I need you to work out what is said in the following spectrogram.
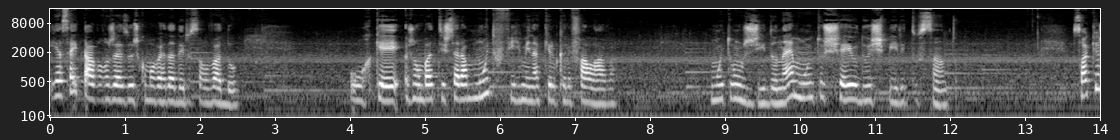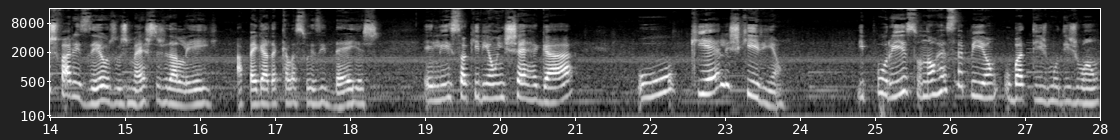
e aceitavam Jesus como verdadeiro Salvador. Porque João Batista era muito firme naquilo que ele falava. Muito ungido, né? Muito cheio do Espírito Santo. Só que os fariseus, os mestres da lei, apegados àquelas suas ideias, eles só queriam enxergar o que eles queriam. E por isso não recebiam o batismo de João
